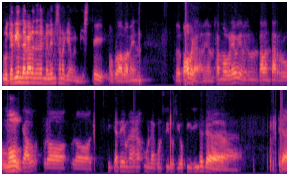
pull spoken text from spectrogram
el que havíem de veure de Dembélé em sembla que ja ho hem vist. Sí, molt probablement. Pobre, a mi em sap molt greu i a més un talentarro molt. Musical, però, però sí que té una, una constitució física que, que,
